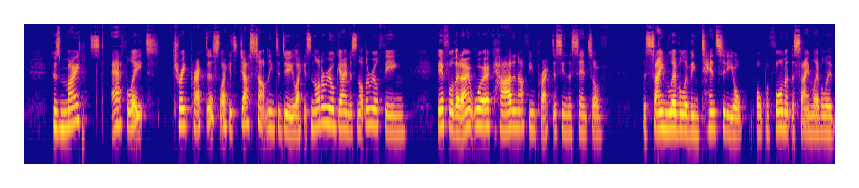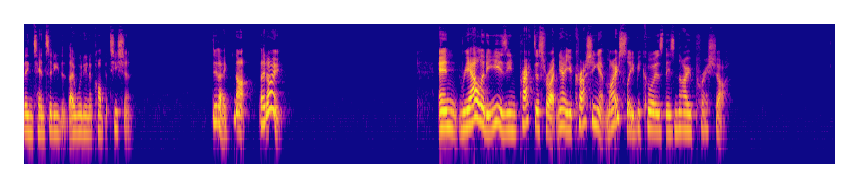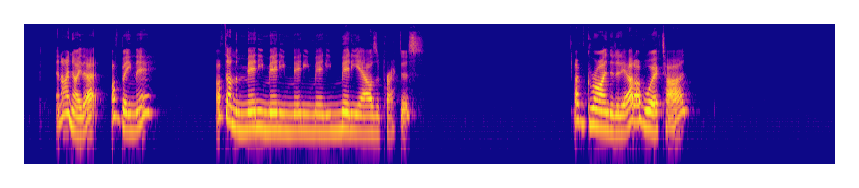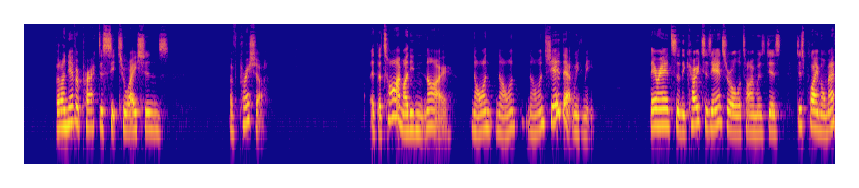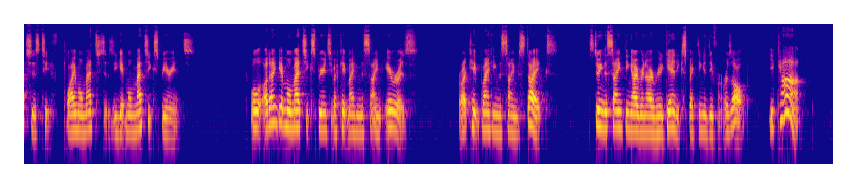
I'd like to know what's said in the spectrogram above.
Because most athletes treat practice like it's just something to do, like it's not a real game, it's not the real thing. Therefore, they don't work hard enough in practice in the sense of the same level of intensity or, or perform at the same level of intensity that they would in a competition. Do they? No, they don't. And reality is, in practice right now, you're crushing it mostly because there's no pressure. And I know that. I've been there. I've done the many, many, many, many, many hours of practice. I've grinded it out. I've worked hard. But I never practiced situations of pressure. At the time I didn't know. No one no one no one shared that with me their answer, the coach's answer all the time was just just play more matches, Tiff. Play more matches. You get more match experience. Well, I don't get more match experience if I keep making the same errors, right? Keep making the same mistakes. It's doing the same thing over and over again, expecting a different result. You can't.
